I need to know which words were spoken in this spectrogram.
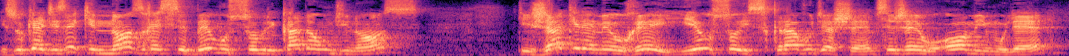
Isso quer dizer que nós recebemos sobre cada um de nós, que já que ele é meu rei e eu sou escravo de Hashem, seja eu homem ou mulher,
